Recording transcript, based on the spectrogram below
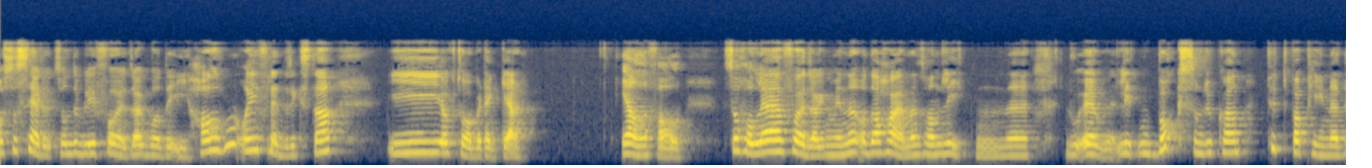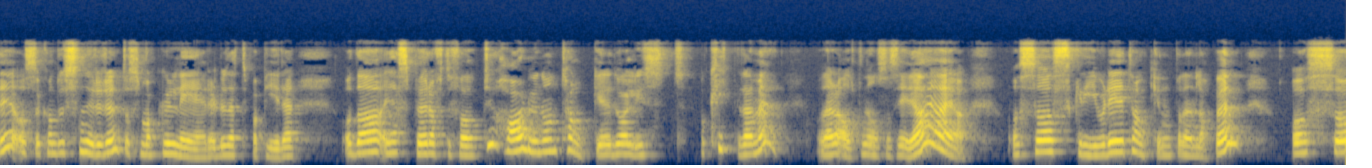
Og så ser det ut som det blir foredrag både i Halden og i Fredrikstad i oktober, tenker jeg. I alle fall. så holder jeg foredragene mine, og da har jeg med en sånn liten, uh, liten boks som du kan putte papir nedi, og så kan du snurre rundt, og så makulerer du dette papiret. Og da, Jeg spør ofte folk du, har du noen tanker du har lyst å kvitte deg med. Og da er det alltid noen som sier ja, ja, ja. Og så skriver de tanken på den lappen, og så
